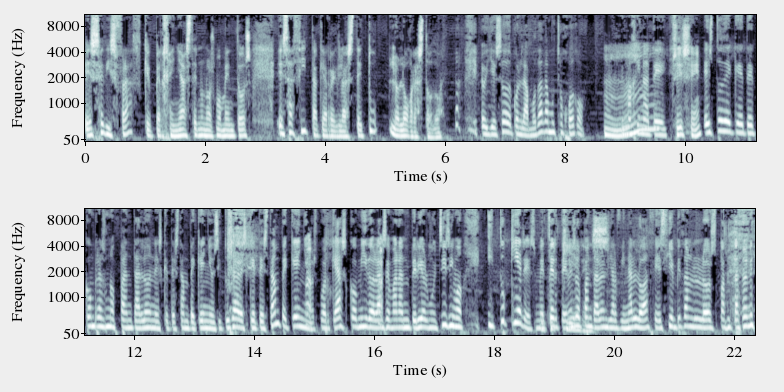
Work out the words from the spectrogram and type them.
ese disfraz que pergeñaste en unos momentos, esa cita que arreglaste, tú lo logras todo. Oye, eso con la moda da mucho juego. Mm. Imagínate. Sí, sí. Esto de que te compras unos pantalones que te están pequeños y tú sabes que te están pequeños porque has comido la semana anterior muchísimo y tú quieres meterte en esos pantalones y al final lo haces y empiezan los pantalones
